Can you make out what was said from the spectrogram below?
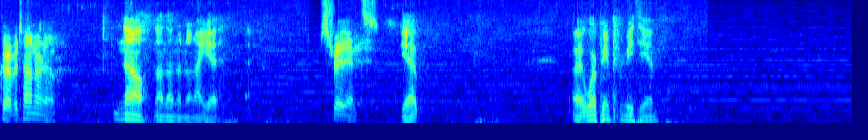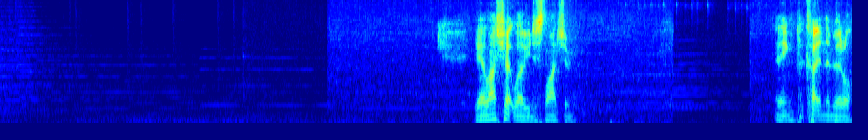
Graviton or no? No, no, no, no, no, not yet. Straight ins. Yep. All right, warping Prometheum. Yeah, launch that levy. Just launch him. And then cut in the middle.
